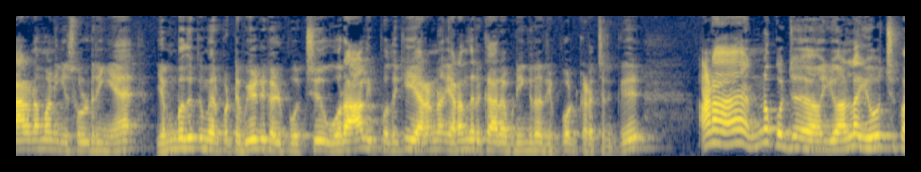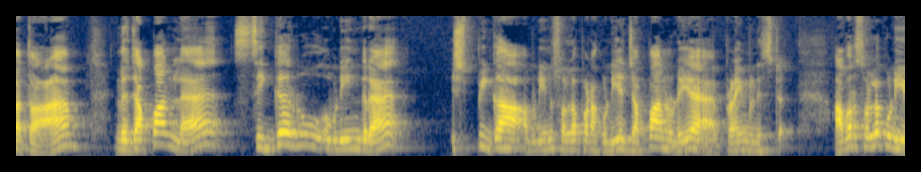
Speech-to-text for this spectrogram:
காரணமாக நீங்கள் சொல்கிறீங்க எண்பதுக்கும் மேற்பட்ட வீடுகள் போச்சு. ஒரு ஆள் இப்போதைக்கு இறந்து இறந்துருக்காரு அப்படிங்கிற ரிப்போர்ட் கிடச்சிருக்கு. ஆனால் இன்னும் கொஞ்சம் நல்லா யோசித்து பார்த்தா இந்த ஜப்பானில் சிகரு அப்படிங்கிற இஷ்பிகா அப்படின்னு சொல்லப்படக்கூடிய ஜப்பானுடைய பிரைம் மினிஸ்டர் அவர் சொல்லக்கூடிய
